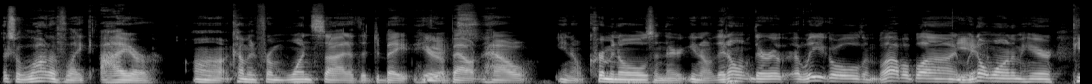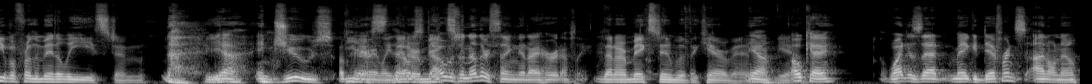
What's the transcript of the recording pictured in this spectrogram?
there's a lot of like ire uh, coming from one side of the debate here Yes. about how you know criminals and they're you know they don't they're illegal and blah blah blah and we don't want them here. people from the Middle East and Yeah, and Jews apparently that that, are was, that was another thing that I heard. I was like, that are mixed in with the caravan. yeah, okay. Why does that make a difference? I don't know.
